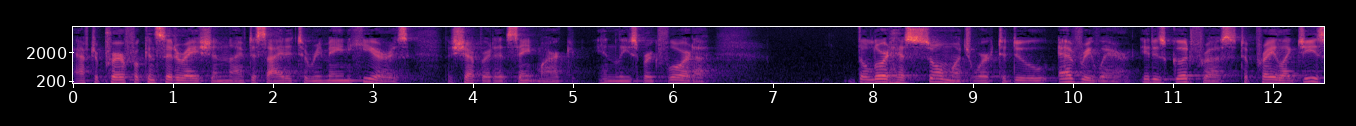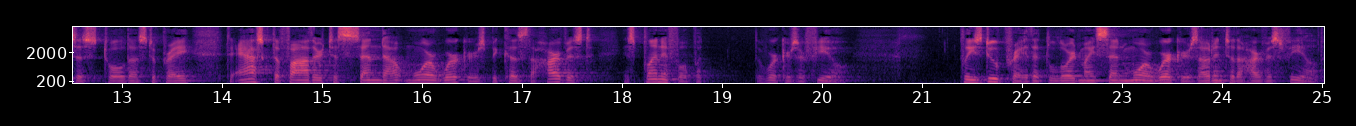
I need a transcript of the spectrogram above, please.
after prayerful consideration, I've decided to remain here as the shepherd at St. Mark in Leesburg, Florida. The Lord has so much work to do everywhere. It is good for us to pray like Jesus told us to pray, to ask the Father to send out more workers because the harvest is plentiful, but the workers are few. Please do pray that the Lord might send more workers out into the harvest field.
